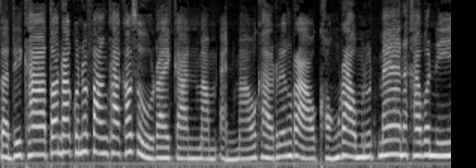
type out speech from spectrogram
สดีค่ะ ต้อนรับคุณผู้ฟังค่ะเข้าสู่รายการมัมแอนเมาส์ค่ะ เรื่องราวของเรามนุษย์แม่นะคะ วันนี้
